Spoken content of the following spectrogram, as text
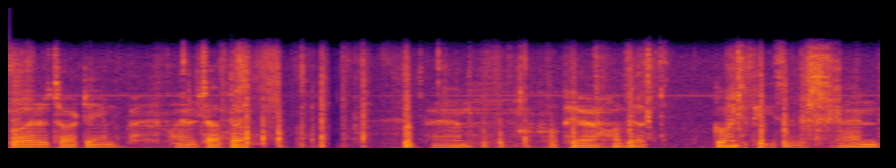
Friday the 13th final chapter. Um, up here I've got Going to Pieces and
